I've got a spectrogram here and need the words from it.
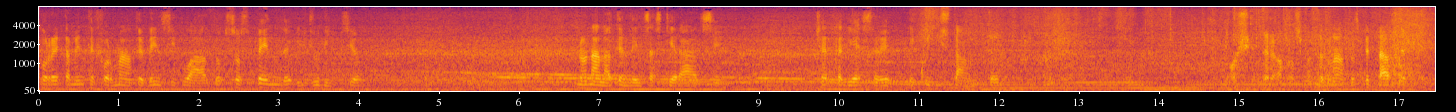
correttamente formato e ben situato sospende il giudizio non ha la tendenza a schierarsi, cerca di essere equidistante. Devo scendere alla prossima aspettate.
